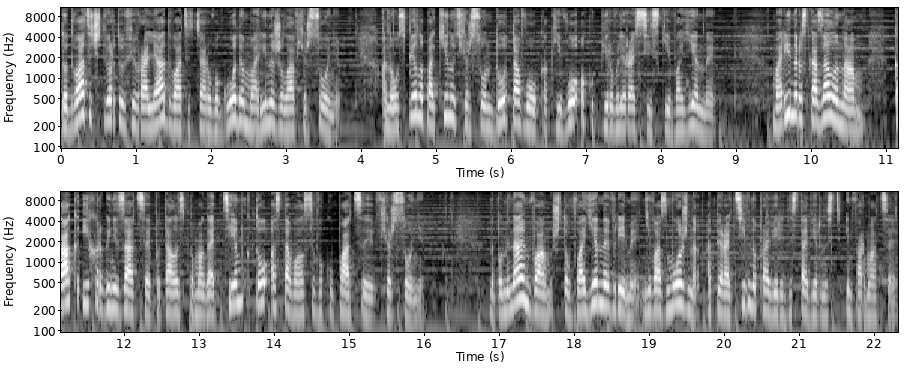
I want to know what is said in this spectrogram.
До 24 февраля 2022 года Марина жила в Херсоне. Она успела покинуть Херсон до того, как его оккупировали российские военные. Марина рассказала нам, как их организация пыталась помогать тем, кто оставался в оккупации в Херсоне. Напоминаем вам, что в военное время невозможно оперативно проверить достоверность информации.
